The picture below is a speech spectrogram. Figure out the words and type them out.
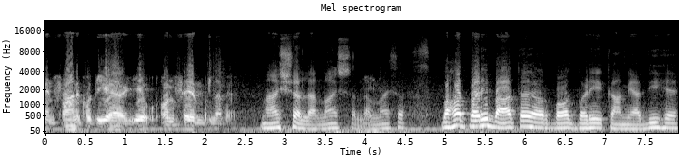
इंसान को दिया है, ये उनसे मतलब है। माशाल्लाह माशाल्लाह माशाल्लाह। बहुत बड़ी बात है और बहुत बड़ी कामयाबी है।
